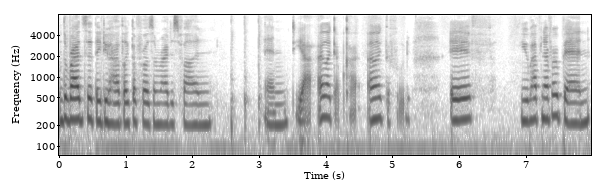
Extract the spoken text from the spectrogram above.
the rides that they do have, like the Frozen ride, is fun. And yeah, I like Epcot. I like the food. If you have never been,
